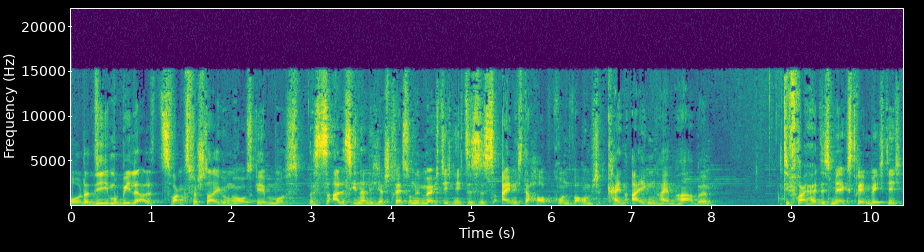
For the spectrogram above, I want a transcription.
oder die Immobilie als Zwangsversteigerung rausgeben muss. Das ist alles innerlicher Stress und den möchte ich nicht. Das ist eigentlich der Hauptgrund, warum ich kein Eigenheim habe. Die Freiheit ist mir extrem wichtig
